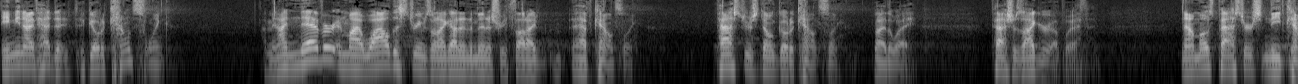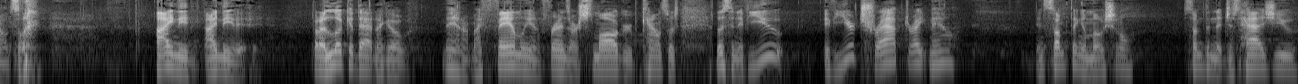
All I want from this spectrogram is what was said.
Amy and I have had to, to go to counseling. I mean, I never in my wildest dreams when I got into ministry thought I'd have counseling. Pastors don't go to counseling, by the way. Pastors I grew up with. Now, most pastors need counseling. I need, I need it. But I look at that and I go, Man, my family and friends, our small group counselors. Listen, if you if you're trapped right now in something emotional, something that just has you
